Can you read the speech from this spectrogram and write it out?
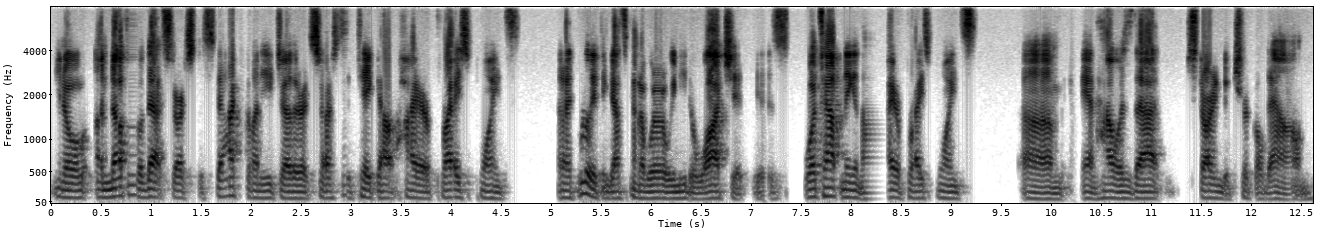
you know, enough of that starts to stack on each other. It starts to take out higher price points. And I really think that's kind of where we need to watch it is what's happening in the higher price points um, and how is that starting to trickle down?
